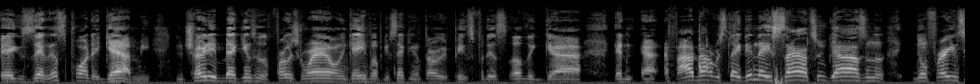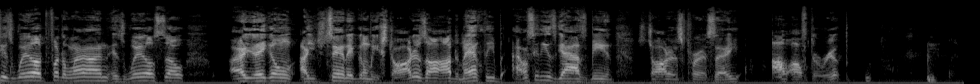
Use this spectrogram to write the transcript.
Exactly. That's the part that got me. You traded back into the first round and gave up your second and third picks for this other guy. And uh, if I'm not mistaken, didn't they sign two guys in the you know, free agency as well for the line as well? So are they going? Are you saying they're going to be starters automatically? I don't see these guys being starters per se off the rip.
